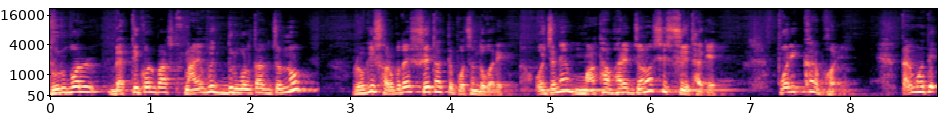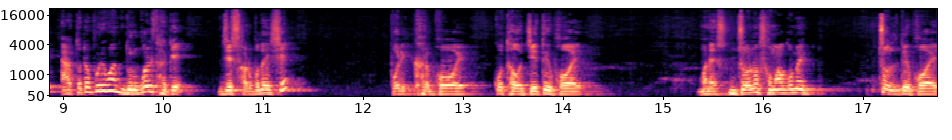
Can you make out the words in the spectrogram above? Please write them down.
দুর্বল ব্যক্তিগণ বা স্নায়বিক দুর্বলতার জন্য রোগী সর্বদাই শুয়ে থাকতে পছন্দ করে। ওই জন্য মাথা ভারের জন্য সে শুয়ে থাকে। পরীক্ষার ভয়, তার মধ্যে এতটা পরিমাণ দুর্বল থাকে যে সর্বদাই সে পরীক্ষার ভয়, কোথাও যেতে ভয় মানে জনসমাগমে চলতে ভয়,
